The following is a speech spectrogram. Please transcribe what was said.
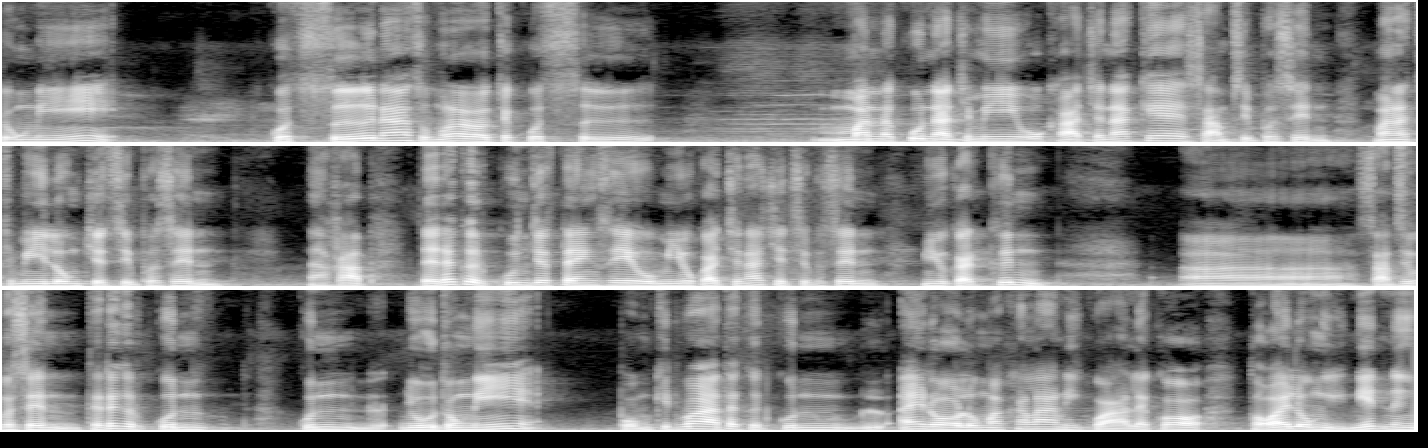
ตรงนี้กดซื้อนะ สมมติว่าเราจะกดซื้อ มันคุณอาจจะมีโอกาสชนะแค่ 30%มันอาจจะมีลง 70%นะครับแต่ถ้าเกิดคุณจะแตงเซลมีโอกาสชนะ 70%มีโอกาสขึ้นอ่า30%แต่ถ้าเกิดคุณคุณอยู่ตรงนี้ ผมคิดว่าถ้าเกิดคุณไอ้รอลงมาข้างล่างดีกว่า แล้วก็ต่อให้ลงอีกนิดนึง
